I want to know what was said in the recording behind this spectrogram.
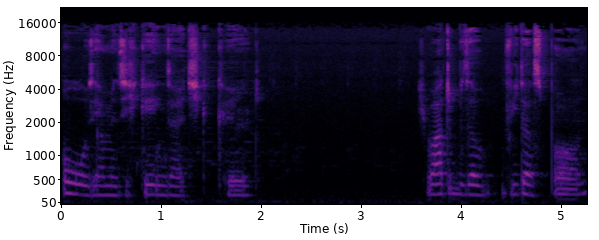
Oh, sie haben sich gegenseitig gekillt. Ich warte, bis er wieder spawnt.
